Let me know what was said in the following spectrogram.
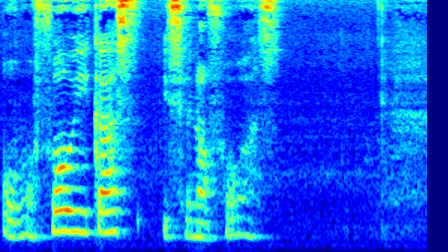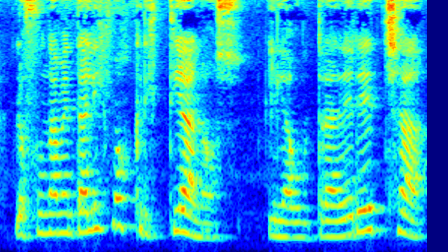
homofóbicas y xenófobas. Los fundamentalismos cristianos y la ultraderecha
